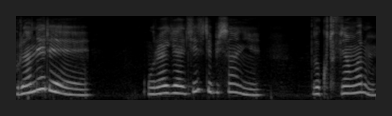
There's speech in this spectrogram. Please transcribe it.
Bura nere? Oraya geleceğiz de bir saniye. Burada kutu falan var mı?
